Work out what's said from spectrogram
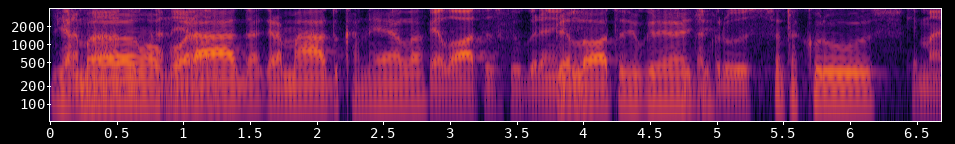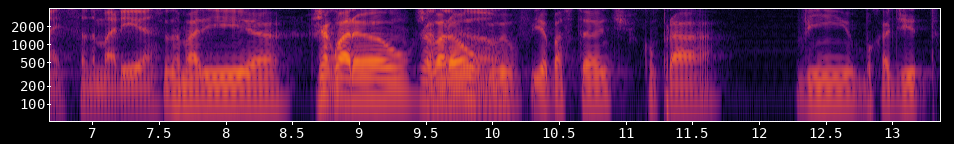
Viamão, Gramado, Canela. Alvorada, Gramado, Canela, Pelotas, Rio Grande. Pelotas, Rio Grande, Santa Cruz. Santa Cruz, que mais? Santa Maria. Santa Maria, Jaguarão. Jaguarão, Jaguarão. eu ia bastante comprar vinho, bocadito.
